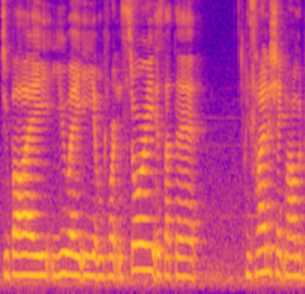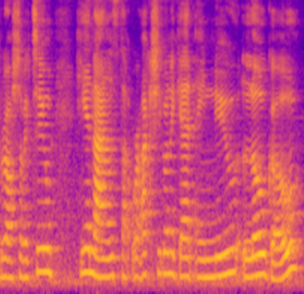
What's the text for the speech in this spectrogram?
Dubai UAE important story is that the his Highness Sheikh Mohammed bin Rashid Al Maktoum, he announced that we're actually going to get a new logo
